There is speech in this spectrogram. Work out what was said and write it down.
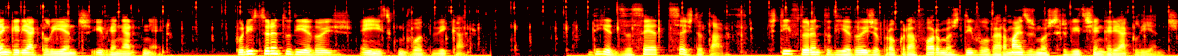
angariar clientes e de ganhar dinheiro. Por isso, durante o dia 2, é isso que me vou dedicar. Dia 17, 6 da tarde. Estive durante o dia 2 a procurar formas de divulgar mais os meus serviços sem angariar clientes.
